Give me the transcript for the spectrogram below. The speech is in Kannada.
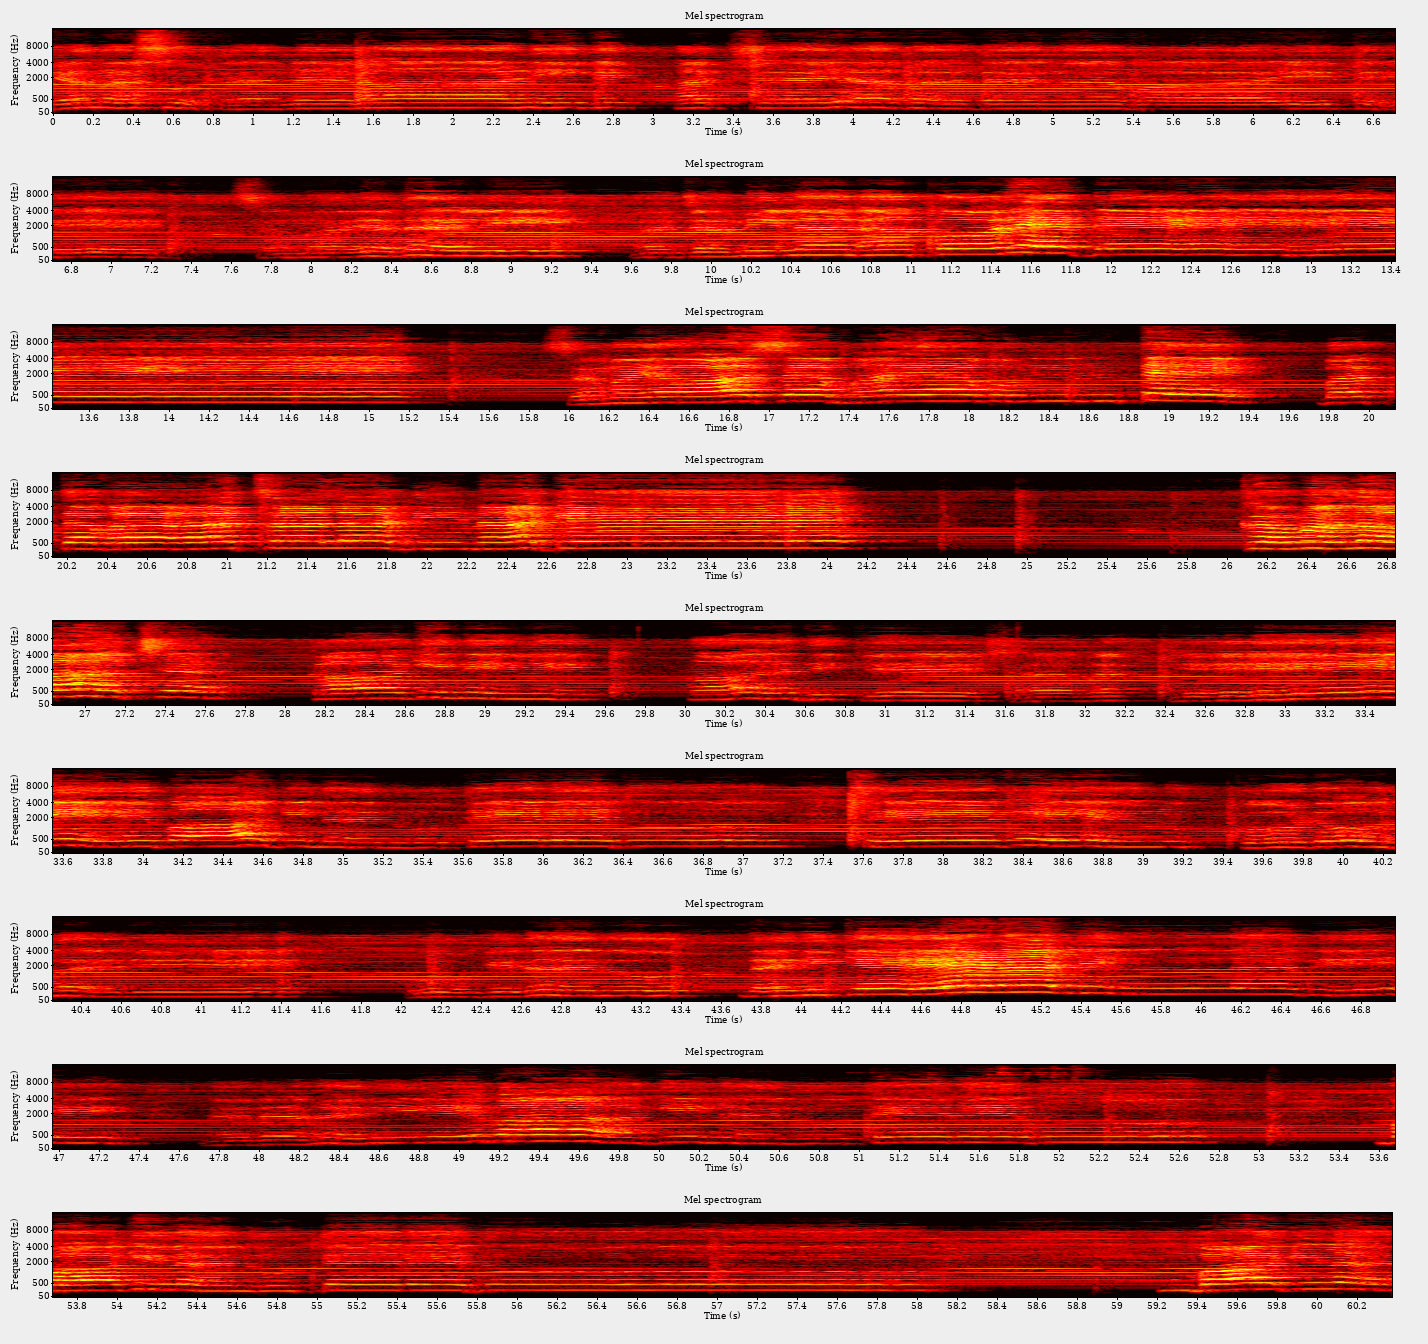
ಯಮಸುತನ ರಾಣಿಗೆ ಅಕ್ಷಯ ವದನವಾಯಿತೆ. ಸಮಯದಲ್ಲಿ ಅಜಮಿಲನ ಪೊರೆದೆ ಸಮಯ ಸಮಯ ಉಂಟೆ ಭಕ್ತವತ್ಸಲ ನಿನಗೆ. ಕಮಲಾಕ್ಷ ಆದಿಕೇಶವ ಹೇ ಬಾಗಿಲನು ತೆರೆದು ಸೇವೆಯನ್ನು ಕೊಡೋರರಿ ಕೂಗಿದರು ದನಿ ತೆರೆದು ಬಾಗಿಲನು ಬಾಗಿಲನು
